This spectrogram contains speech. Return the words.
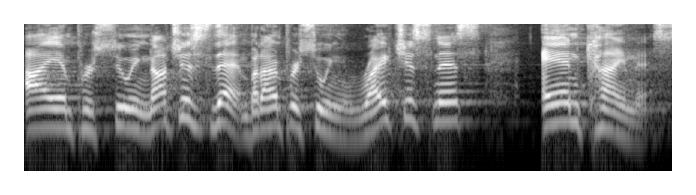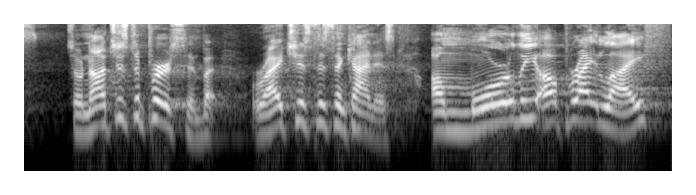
I am pursuing not just them, but I'm pursuing righteousness and kindness. So, not just a person, but righteousness and kindness. A morally upright life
